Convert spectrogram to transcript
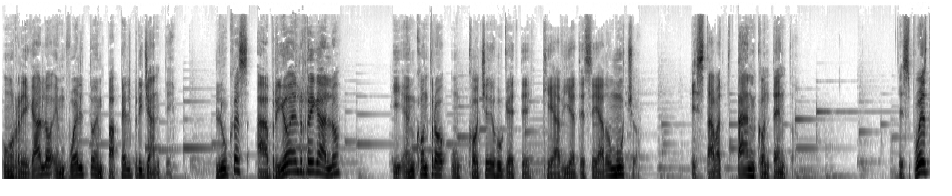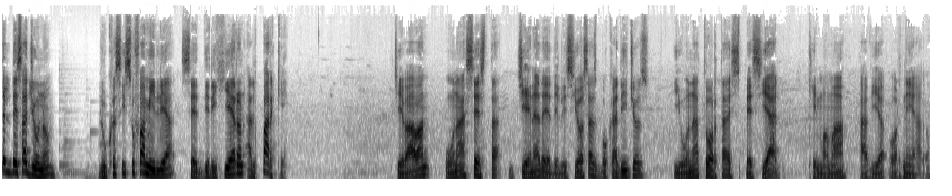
un regalo envuelto en papel brillante. Lucas abrió el regalo y encontró un coche de juguete que había deseado mucho. Estaba tan contento. Después del desayuno, Lucas y su familia se dirigieron al parque. Llevaban una cesta llena de deliciosos bocadillos y una torta especial que mamá había horneado.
